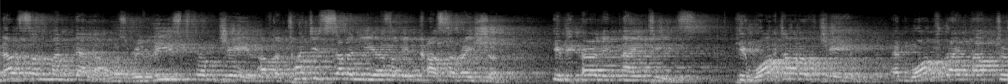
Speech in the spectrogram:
Nelson Mandela was released from jail after 27 years of incarceration in the early 90s, he walked out of jail and walked right up to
